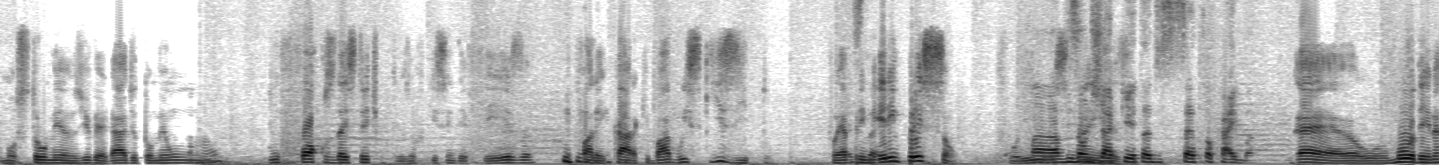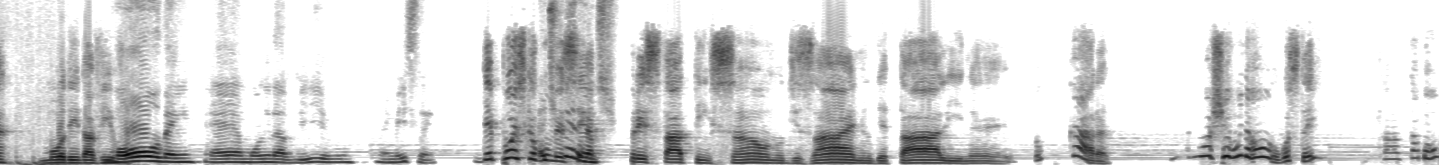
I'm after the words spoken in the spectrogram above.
mostrou mesmo de verdade, eu tomei um, Aham. Um Focus da Street Plus. Eu fiquei sem defesa. Falei, cara, que bagulho esquisito. Foi a É primeira impressão. Foi Uma visão de jaqueta de Seto Kaiba. É, o modem, né? Modem da Vivo. Molden, é, Molden da Vivo. É meio estranho. Depois que eu É comecei a diferente. prestar atenção no design, no detalhe, né? Eu, cara, não achei ruim não, eu gostei. Tá, tá bom.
